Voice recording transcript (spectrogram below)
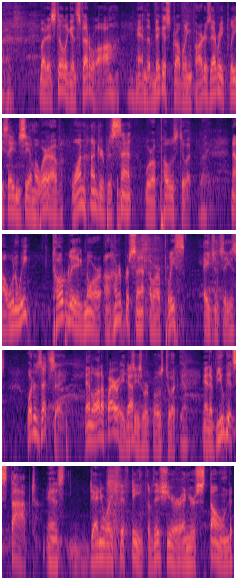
But it's still against federal law. And the biggest troubling part is every police agency I'm aware of, 100% were opposed to it. Right. Now, when we totally ignore 100% of our police agencies, what does that say? And a lot of fire agencies were opposed to it. Yeah. And if you get stopped, and it's January 15th of this year, and you're stoned,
